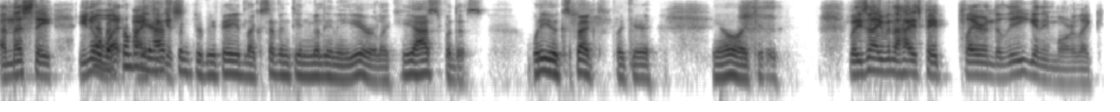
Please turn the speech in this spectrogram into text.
Unless they, you know yeah, what? Somebody I asked him to be paid like 17 million a year. Like he asked for this. What do you expect? Like, uh, you know, like. Uh, but he's not even the highest paid player in the league anymore. Like,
